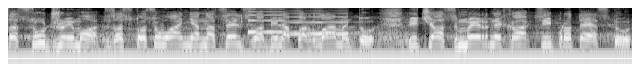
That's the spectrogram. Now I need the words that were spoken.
засуджуємо застосування насильства біля парламенту під час мирних акцій протесту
